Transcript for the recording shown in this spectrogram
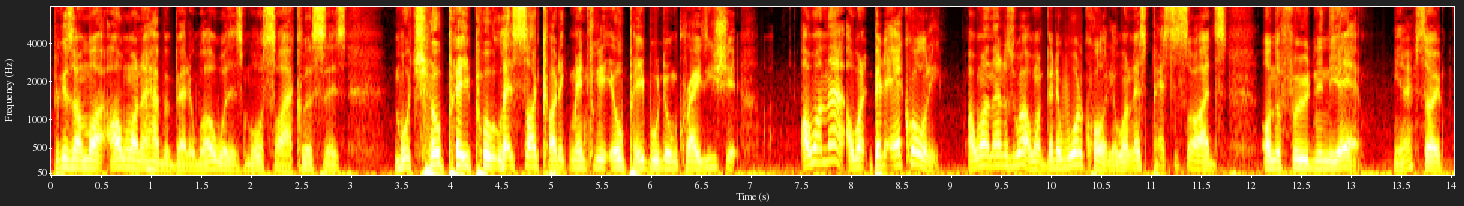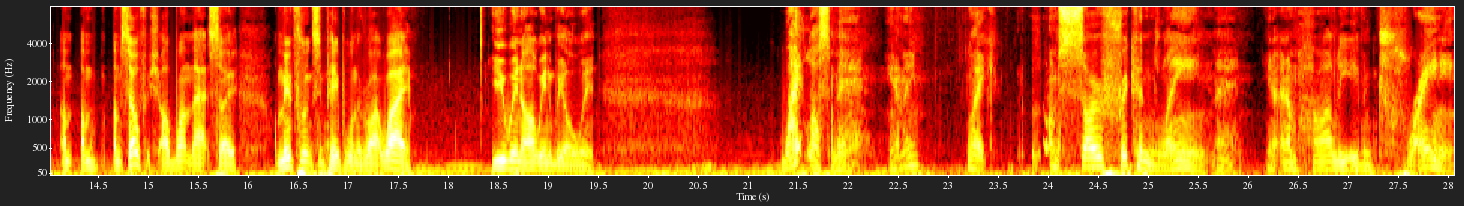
because I'm like, I want to have a better world where there's more cyclists, there's more chill people, less psychotic, mentally ill people doing crazy shit. I want that. I want better air quality. I want that as well. I want better water quality. I want less pesticides on the food and in the air. You know, so I'm I'm I'm selfish. I want that. So I'm influencing people in the right way. You win, I win, we all win. Weight loss, man. You know what I mean? Like, I'm so freaking lean, man. You know, and I'm hardly even training.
